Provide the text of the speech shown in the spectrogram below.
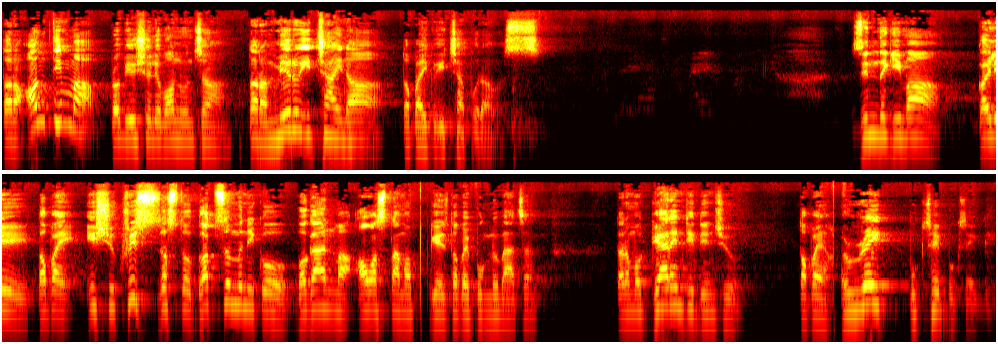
तर अन्तिममा प्रभु येसुले भन्नुहुन्छ तर मेरो इच्छा होइन तपाईँको इच्छा पुरा होस्। जिन्दगीमा कहिले तपाईँ यीशु ख्रिस जस्तो गत्समुनिको बगानमा अवस्थामा पुगे तपाईँ पुग्नु भएको छ तर म ग्यारेन्टी दिन्छु तपाईँ हरेक पुग्छै पुग्छ एक दिन।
